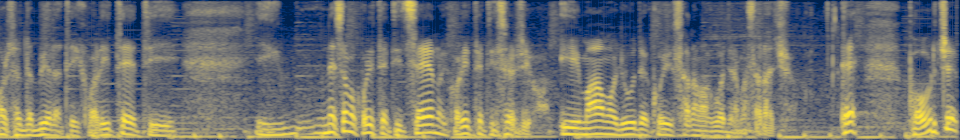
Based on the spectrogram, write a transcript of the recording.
Možete da birate i kvalitet i, i ne samo kvalitet i cenu, i kvalitet i sve živo. I imamo ljude koji sa nama godinama sarađuju. E, povrće,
